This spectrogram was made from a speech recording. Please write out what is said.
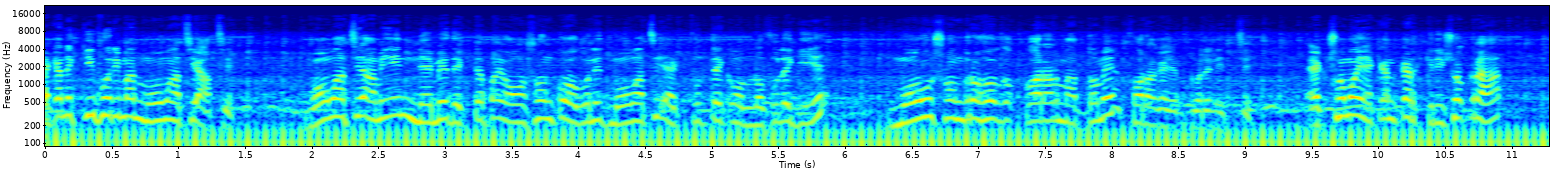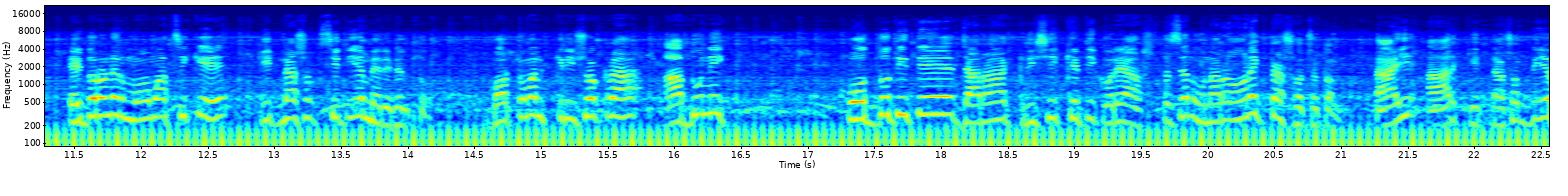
এখানে কি পরিমাণ মৌমাছি আছে? মৌমাছি আমি নেমে দেখতে পাই, অসংখ্য অগণিত মৌমাছি এক ফুল থেকে অন্য ফুলে গিয়ে মৌ সংগ্রহ করার মাধ্যমে পরাগায়ন করে নিচ্ছে। একসময় এখানকার কৃষকরা এই ধরনের মৌমাছিকে কীটনাশক ছিটিয়ে মেরে ফেলতো। বর্তমান কৃষকরা আধুনিক পদ্ধতিতে যারা কৃষি খেতি করে আসতেছেন, ওনারা অনেকটা সচেতন। তাই আর কীটনাশক দিয়ে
